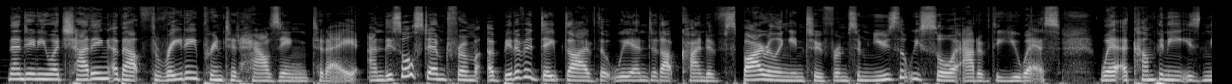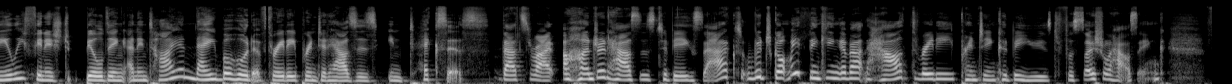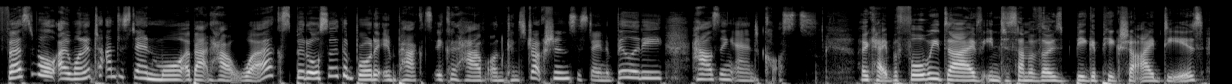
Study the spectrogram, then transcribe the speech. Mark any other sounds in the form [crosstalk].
Nandini, we're chatting about 3D printed housing today, and this all stemmed from a bit of a deep dive that we ended up kind of spiraling into from some news that we saw out of the US, where a company is nearly finished building an entire neighborhood of 3D printed houses in Texas. That's right, 100 houses to be exact, which got me thinking about how 3D printing could be used for social housing. First of all, I wanted to understand more about how it works, but also the broader impacts it could have on construction, sustainability, housing, and costs. Okay, before we dive into some of those bigger picture ideas,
